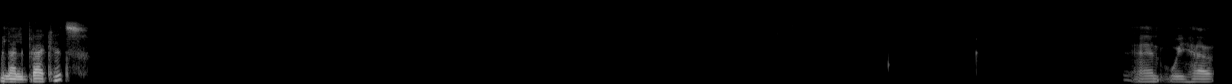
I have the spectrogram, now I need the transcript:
للبراكتس And we have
